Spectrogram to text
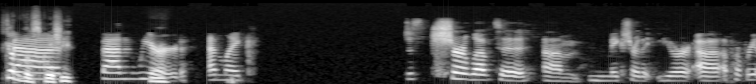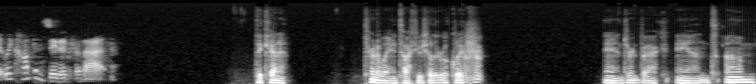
it's got a little squishy. bad and weird, and like, just sure love to um make sure that you're uh, appropriately compensated for that. they kind of turn away and talk to each other real quick. And turn back and um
